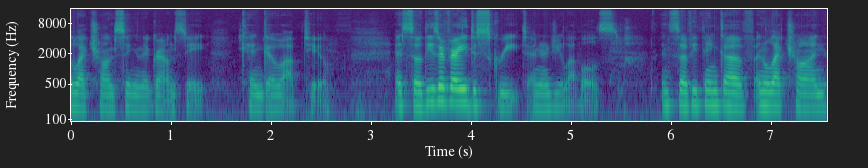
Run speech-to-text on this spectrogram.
electron sitting in the ground state can go up to. And so these are very discrete energy levels. And so if you think of an electron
